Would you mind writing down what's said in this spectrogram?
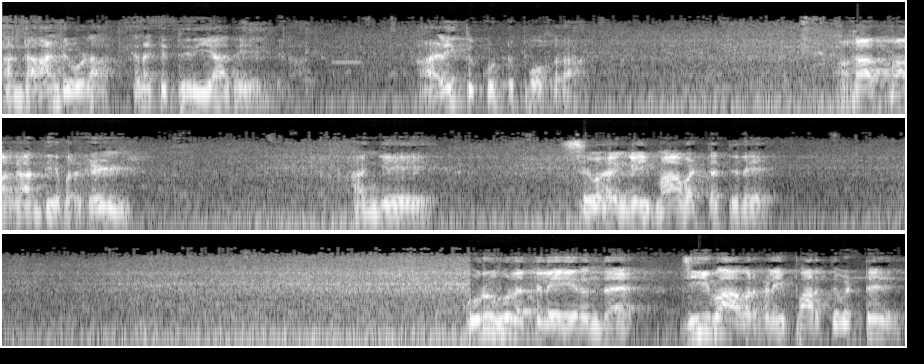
அந்த ஆண்டு விழா எனக்கு தெரியாதே என்கிறார். அழைத்துக் கொண்டு போகிறார். மகாத்மா காந்தி அவர்கள் அங்கே சிவகங்கை மாவட்டத்திலே குருகுலத்திலே இருந்த ஜீவா அவர்களை பார்த்துவிட்டு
